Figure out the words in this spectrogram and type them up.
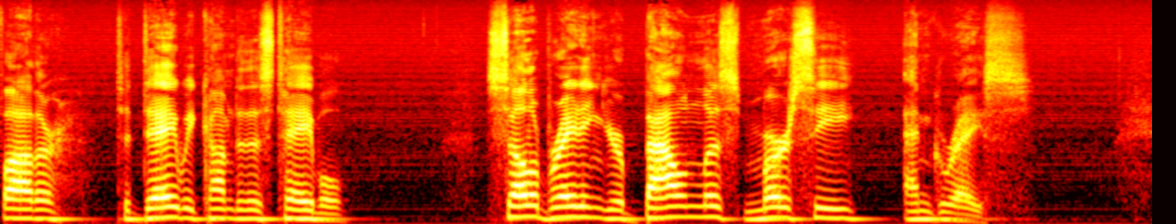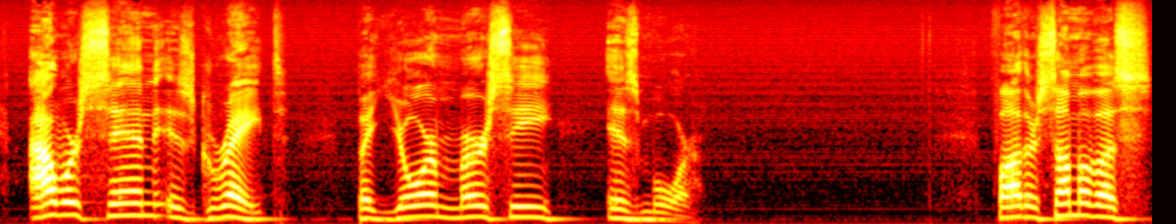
Father, today we come to this table celebrating your boundless mercy and grace. Our sin is great, but your mercy is more. Father, some of us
